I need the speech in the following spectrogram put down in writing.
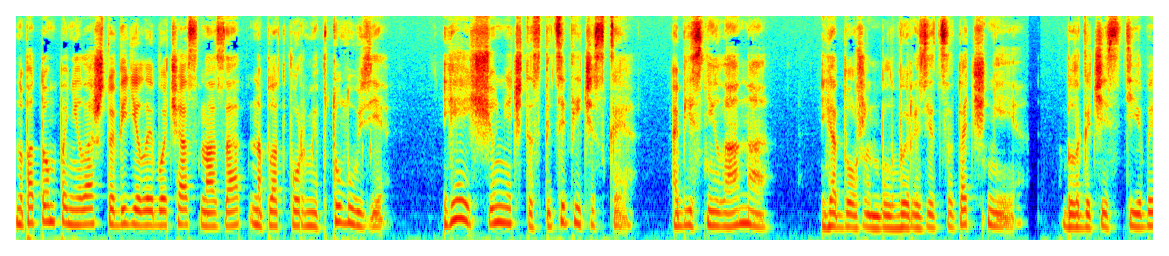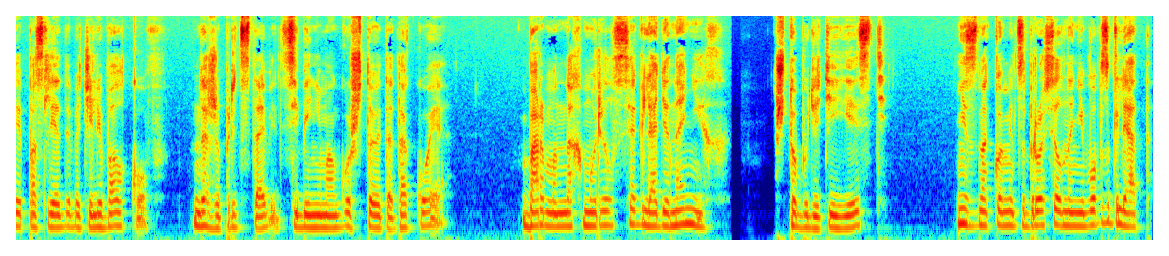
но потом поняла, что видела его час назад на платформе в Тулузе. «Я ищу нечто специфическое», – объяснила она. «Я должен был выразиться точнее. Благочестивые последователи волков. Даже представить себе не могу, что это такое». Бармен нахмурился, глядя на них. «Что будете есть?» Незнакомец бросил на него взгляд.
